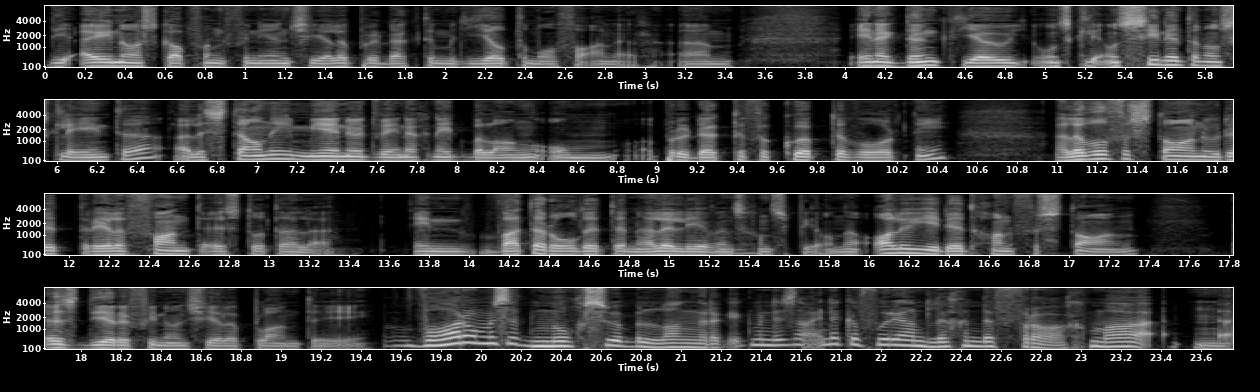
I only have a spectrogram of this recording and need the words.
die eienaarskap van finansiële produkte moet heeltemal verander. Ehm um, en ek dink jou ons ons sien dit in ons kliënte, hulle stel nie meer noodwendig net belang om 'n produk te verkoop te word nie. Hulle wil verstaan hoe dit relevant is tot hulle en watter rol dit in hulle lewens gaan speel. Nou al hoe jy dit gaan verstaan, is deur 'n finansiële plan te hê. Waarom is dit nog so belangrik? Ek meen dis nou eintlik 'n voor die hand liggende vraag, maar hmm. uh,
